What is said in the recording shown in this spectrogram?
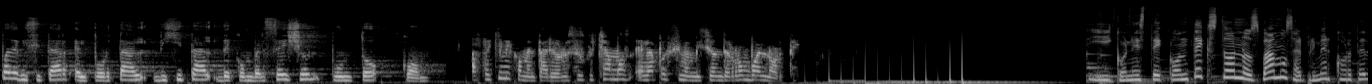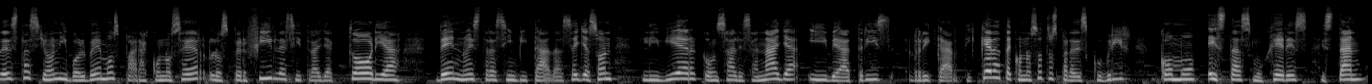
puede visitar el portal digital de conversation.com. Hasta aquí mi comentario. Nos escuchamos en la próxima emisión de Rumbo al Norte. Y con este contexto nos vamos al primer corte de estación y volvemos para conocer los perfiles y trayectoria de nuestras invitadas. Ellas son Livier González Anaya y Beatriz Ricardi. Quédate con nosotros para descubrir cómo estas mujeres están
